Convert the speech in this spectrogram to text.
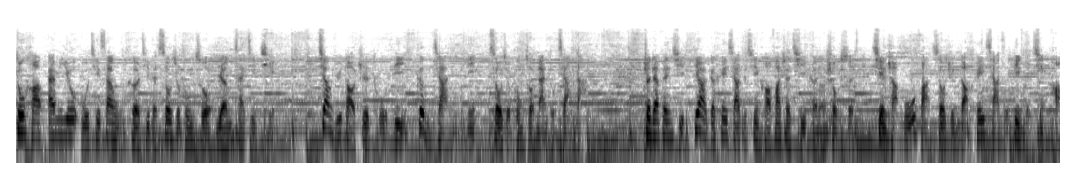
东航 mu 五七三五客机的搜救工作仍在进行降雨导致土地更加泥泞搜救工作难度加大。专家分析第二个黑匣子信号发射器可能受损现场无法搜寻到黑匣子定位信号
